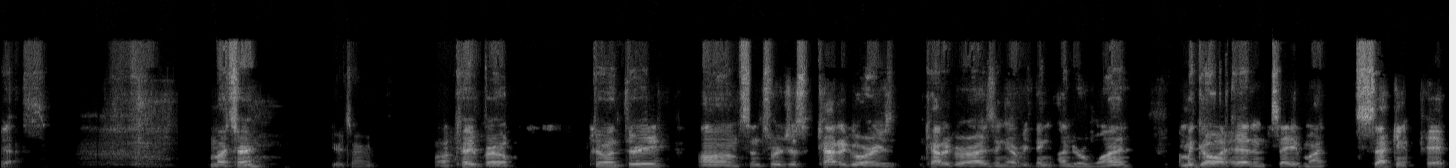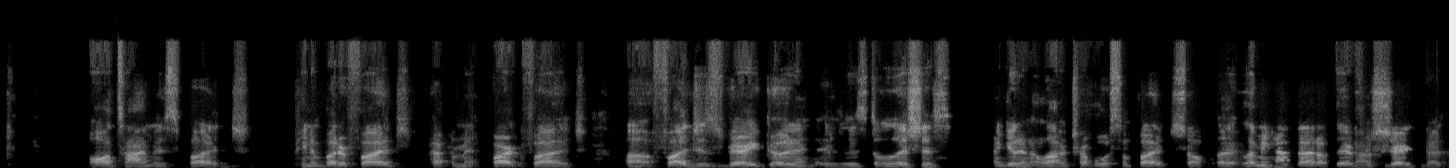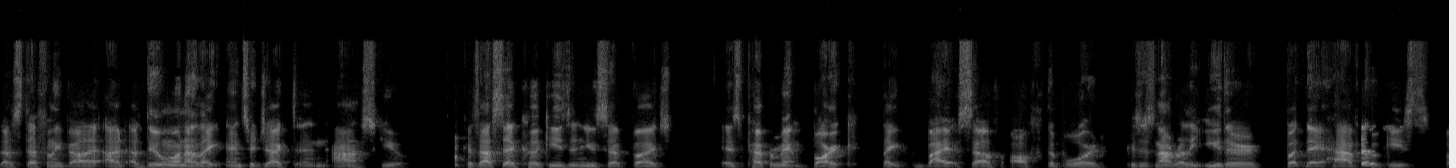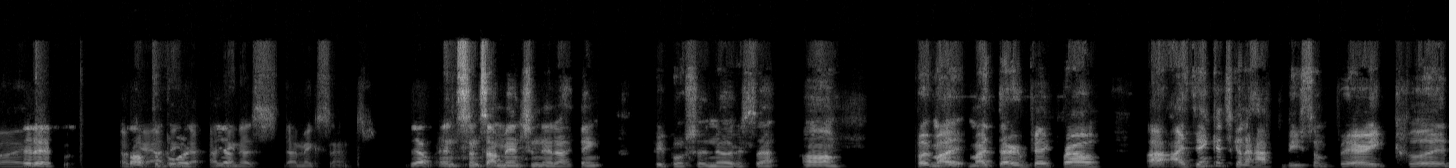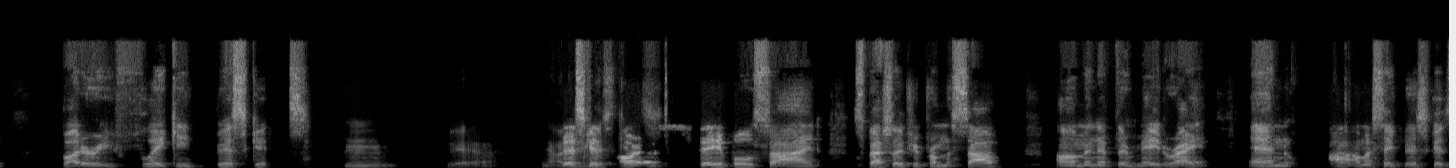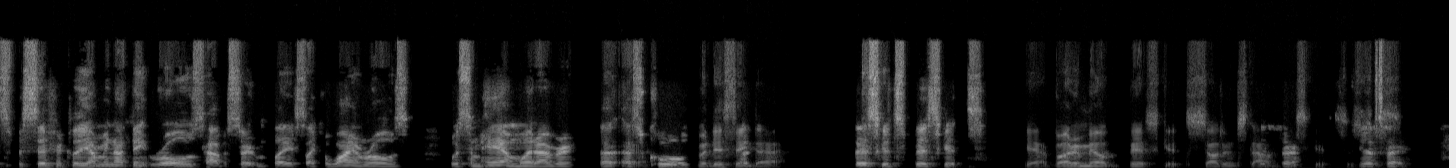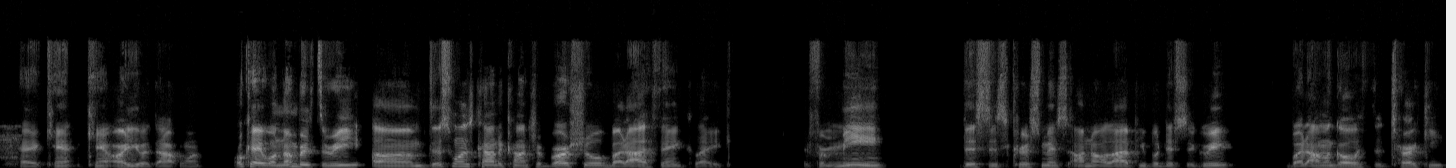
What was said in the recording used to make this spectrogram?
Yes. My turn? Your turn. Okay, bro. Two and three. Um, since we're just categories categorizing everything under one, I'm gonna go ahead and save my second pick all time is fudge, peanut butter fudge, peppermint bark fudge. Uh, fudge is very good. It is delicious. I get in a lot of trouble with some fudge, so yeah. let me have that up there no, for sure. That that's definitely valid. I I do want to like interject and ask you because I said cookies and you said fudge. Is peppermint bark like by itself off the board? Because it's not really either, but they have it, cookies. But it is. Okay, I think that I think that's that makes sense. Yeah, and since I mentioned it, I think people should notice that. Um, but my my third pick, bro, uh, I think it's gonna have to be some very good, buttery, flaky biscuits. Mm, yeah. biscuits, biscuits are a staple side, especially if you're from the south, um, and if they're made right. And I, I'm gonna say biscuits specifically. I mean, I think rolls have a certain place, like Hawaiian rolls with some ham, whatever. That, that's yeah. cool. But this ain't but that. Biscuits, biscuits. Yeah, buttermilk biscuits, southern style yes, biscuits. It's yes, just, sir. Hey, can't can't argue with that one. Okay, well, number three. Um, this one's kind of controversial, but I think like for me, this is Christmas. I know a lot of people disagree, but I'm gonna go with the turkey.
